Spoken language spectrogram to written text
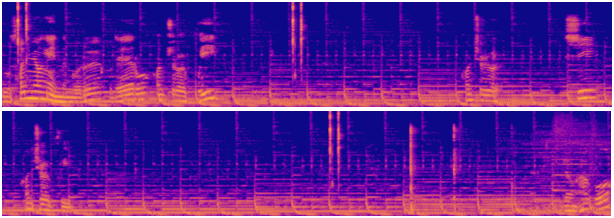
요 설명에 있는 거를 그대로 Ctrl V Ctrl C Ctrl V 수정하고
